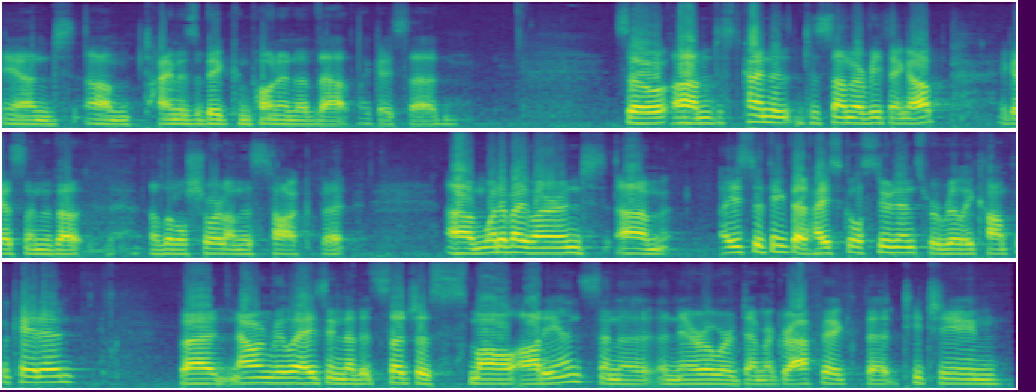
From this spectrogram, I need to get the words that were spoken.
And um, time is a big component of that, like I said. So um, just kind of to sum everything up, I guess I'm about a little short on this talk, but um, what have I learned? Um, I used to think that high school students were really complicated, but now I'm realizing that it's such a small audience and a, a narrower demographic that teaching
